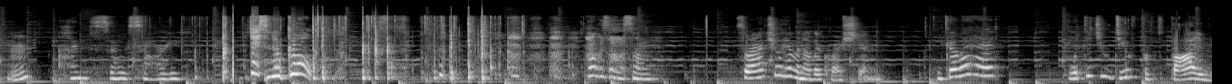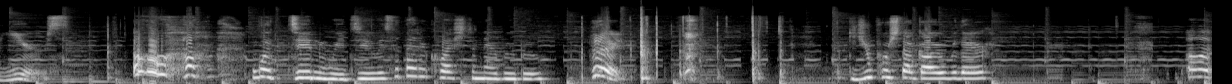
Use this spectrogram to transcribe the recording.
Hmm? I'm so sorry. Yes, no, go! That was awesome. So I actually have another question. Go ahead. What did you do for five years? Oh, what didn't we do is a better question there, Boo Boo. Hey! Did you push that guy over there? Uh,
